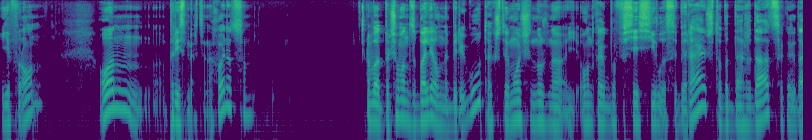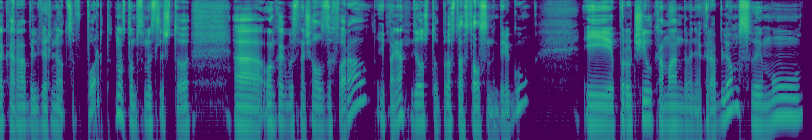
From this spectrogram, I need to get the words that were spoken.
Ефрон, он при смерти находится, вот, причем он заболел на берегу, так что ему очень нужно, он как бы все силы собирает, чтобы дождаться, когда корабль вернется в порт. Ну, в том смысле, что э, он как бы сначала захворал, и понятное дело, что просто остался на берегу, и поручил командование кораблем своему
